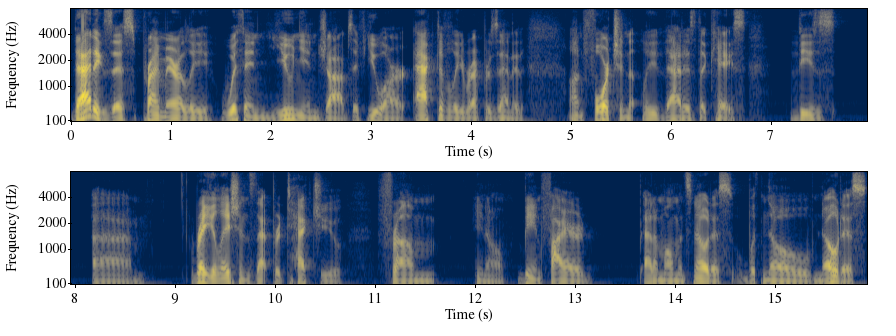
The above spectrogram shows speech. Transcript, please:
that exists primarily within union jobs if you are actively represented. Unfortunately, that is the case. These um, regulations that protect you from, you know, being fired at a moment's notice with no notice.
